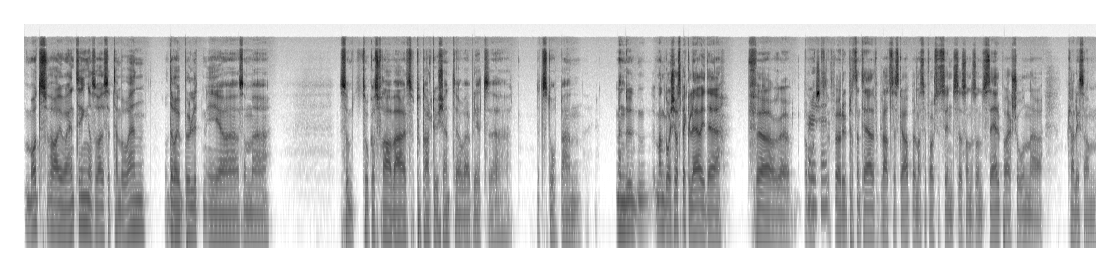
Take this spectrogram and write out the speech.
Mods var jo én ting, og så var det September When. Og det var jo Bullet Me uh, som uh, Som tok oss fra å være så totalt ukjent til å være blitt uh, et stort band. Men du, man går ikke og spekulerer i det før, uh, måte, før du presenterer det for plateselskapet, det er masse folk som synser, sånn, sånn, ser du på reaksjonene. og hva liksom...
